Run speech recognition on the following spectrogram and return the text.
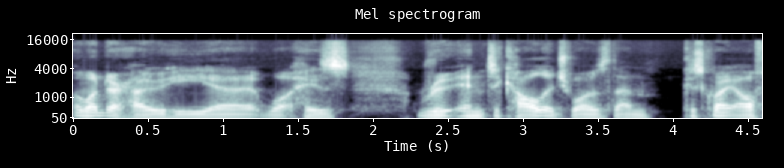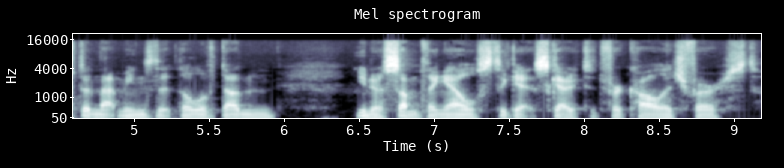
I wonder how he, uh, what his route into college was then, because quite often that means that they'll have done, you know, something else to get scouted for college first.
